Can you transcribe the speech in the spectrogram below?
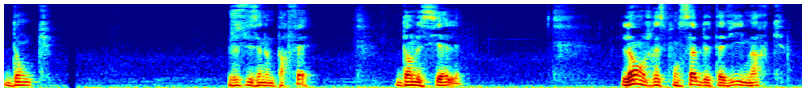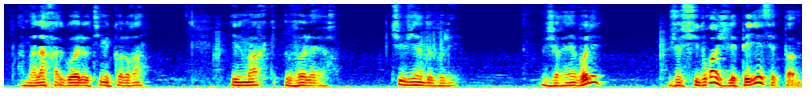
Donc, je suis un homme parfait. Dans le ciel, l'ange responsable de ta vie, marque Amalach Agoalotim et Kolra. Il marque voleur. Tu viens de voler. J'ai rien volé. Je suis droit, je l'ai payé cette pomme.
